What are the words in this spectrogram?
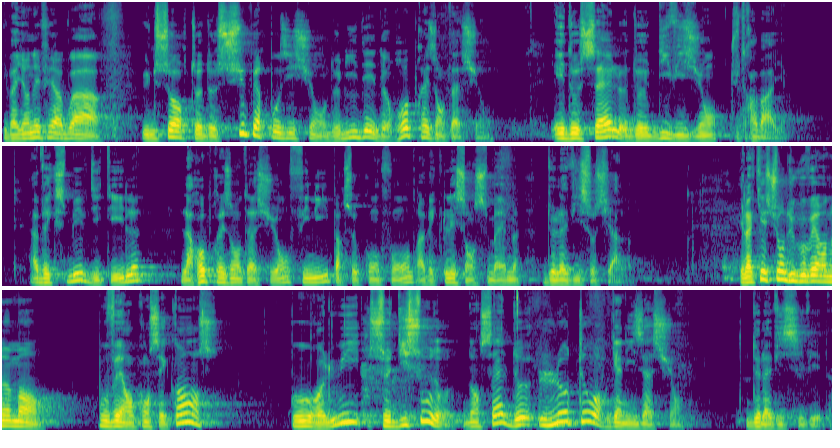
Il va y en effet avoir une sorte de superposition de l'idée de représentation et de celle de division du travail. Avec Smith, dit-il, la représentation finit par se confondre avec l'essence même de la vie sociale. Et la question du gouvernement pouvait en conséquence, pour lui, se dissoudre dans celle de l'auto-organisation de la vie civile.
